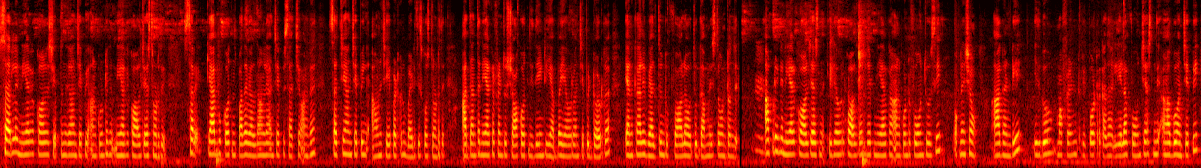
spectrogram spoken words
సర్లే నియర్గా కాల్ చెప్తుందిగా అని చెప్పి అనుకుంటే నియర్గా కాల్ చేస్తుంటుంది సరే క్యాబ్ బుక్ అవుతుంది పద వెళ్దాంలే అని చెప్పి సత్యం అనగా సత్య అని చెప్పి ఆమెను చేపట్టుకుని బయట తీసుకొస్తుంటుంది అదంతా నియర్గా ఫ్రెండ్స్ షాక్ అవుతుంది. ఇదేంటి ఈ అబ్బాయి ఎవరు అని చెప్పి డౌట్గా వెనకాల వెళ్తూ ఇంక ఫాలో అవుతూ గమనిస్తూ ఉంటుంది. అప్పుడు ఇంకా నియర్ కాల్ చేస్తుంది. ఇది ఎవరు కాల్ చేస్తుంది చెప్పి నియర్గా అనుకుంటూ ఫోన్ చూసి ఒక నిమిషం ఆగండి. ఇదిగో మా ఫ్రెండ్ రిపోర్టర్ కదా లీలా ఫోన్ చేస్తుంది ఆగు అని చెప్పి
